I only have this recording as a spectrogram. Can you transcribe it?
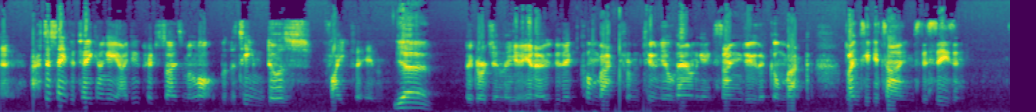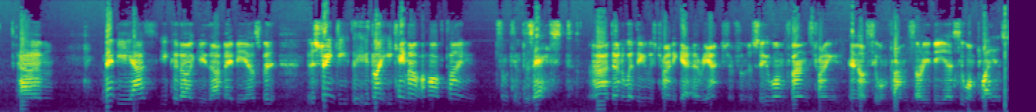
uh, I have to say for Choi Kang Hee do criticise him a lot, but the team does fight for him Yeah, begrudgingly. You know, they've come back from two 0 down against Sangju. They've come back plenty of times this season. Um, maybe he has. You could argue that maybe he has, but it was strange. He, he- like he came out at half time, something possessed. I don't know whether he was trying to get a reaction from the Suwon fans, trying uh, not Suwon fans, sorry, the uh, Suwon players,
